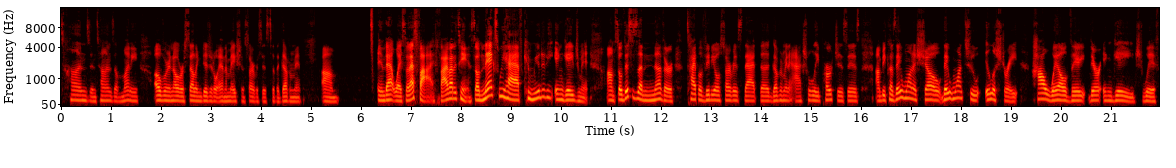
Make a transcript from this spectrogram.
tons and tons of money over and over selling digital animation services to the government? Um, in that way. So that's five, five out of 10. So next we have community engagement. Um, so this is another type of video service that the government actually purchases um, because they want to show, they want to illustrate how well they, they're engaged with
